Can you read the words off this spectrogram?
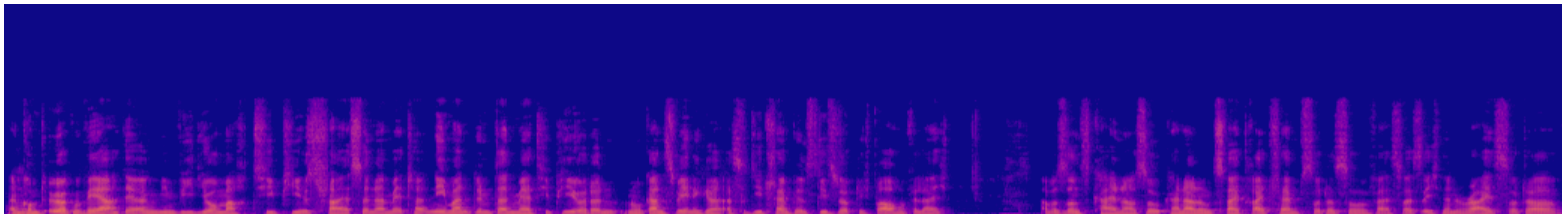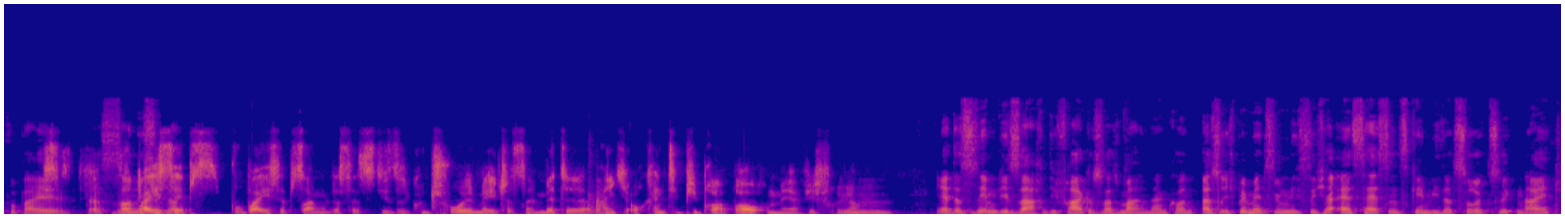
Dann Mhm. kommt irgendwer, der irgendwie ein Video macht, TP ist scheiße in der Mitte. Niemand nimmt dann mehr TP oder nur ganz wenige. Also die Champions, die es wirklich brauchen vielleicht. Aber sonst keiner, so, keine Ahnung, zwei, drei Champs oder so, weiß weiß ich, einen Rice oder wobei, das ist auch Wobei nicht ich, sicher. selbst, wobei ich selbst sagen will, dass jetzt diese Control Mages in der Mitte eigentlich auch kein TP bra brauchen mehr wie früher. Mhm. Ja, das ist eben die Sache. Die Frage ist, was machen dann Kon Also ich bin mir ziemlich sicher, Assassins gehen wieder zurück zu Ignite.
